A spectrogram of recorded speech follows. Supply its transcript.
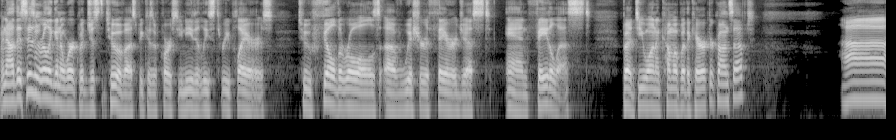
Now, this isn't really going to work with just the two of us because, of course, you need at least three players to fill the roles of Wisher, Theurgist, and Fatalist. But do you want to come up with a character concept? Uh,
